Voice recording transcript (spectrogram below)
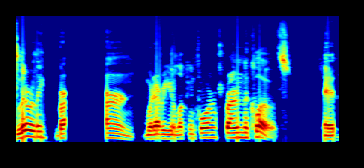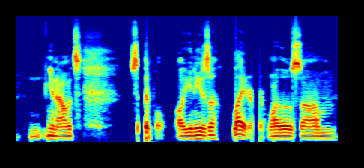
Literally burn, burn whatever you're looking for. Burn the clothes. It, you know, it's simple. All you need is a lighter. One of those um,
